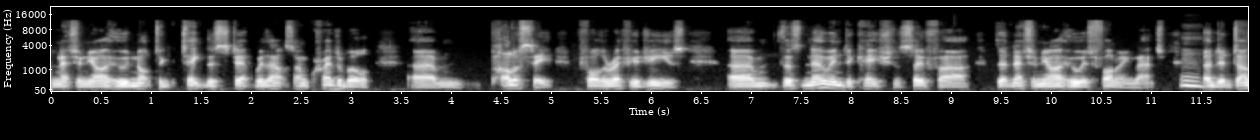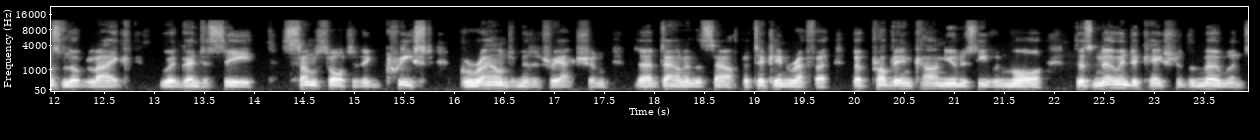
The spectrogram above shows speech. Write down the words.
Netanyahu not to take this step without some credible um, policy for the refugees. Um, there's no indication so far that Netanyahu is following that. Mm. And it does look like we're going to see some sort of increased ground military action uh, down in the south, particularly in Rafah, but probably in Khan Yunis even more. There's no indication at the moment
